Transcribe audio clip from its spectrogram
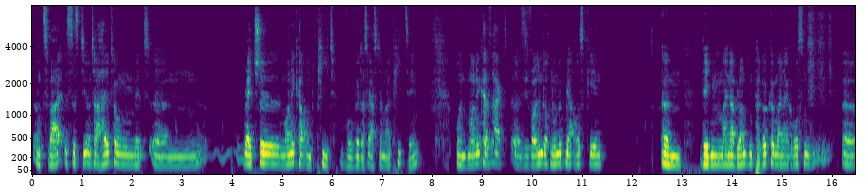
und zwar ist es die Unterhaltung mit ähm, Rachel, Monica und Pete, wo wir das erste Mal Pete sehen. Und Monica sagt, äh, sie wollen doch nur mit mir ausgehen, ähm, wegen meiner blonden Perücke, meiner großen äh,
